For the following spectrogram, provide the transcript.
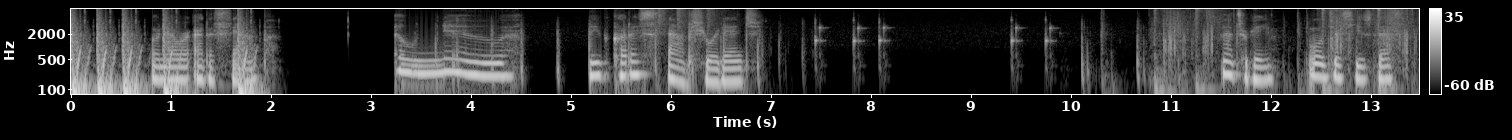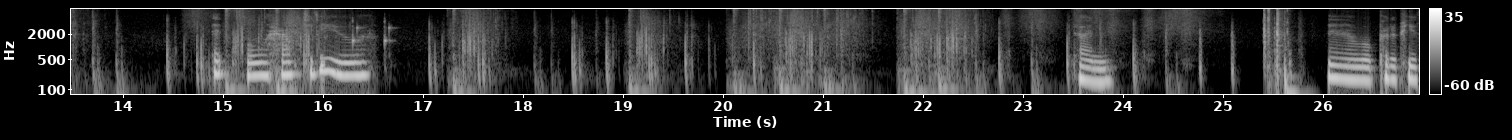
Oh, now we're at a sap. Oh no! We've got a sap shortage. That's okay. We'll just use this. It will have to do. Done. And we'll put a few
